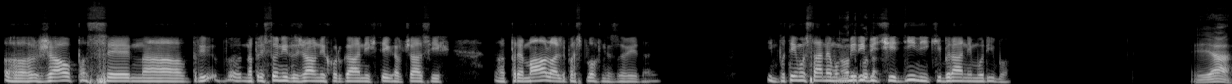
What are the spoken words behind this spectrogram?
Eh, žal pa se na, na pristojnih državnih organih tega včasih eh, premalo ali pa sploh ne zavedajo. In potem ostanemo no, mi ribiči edini, ki branimo ribo. Ja.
